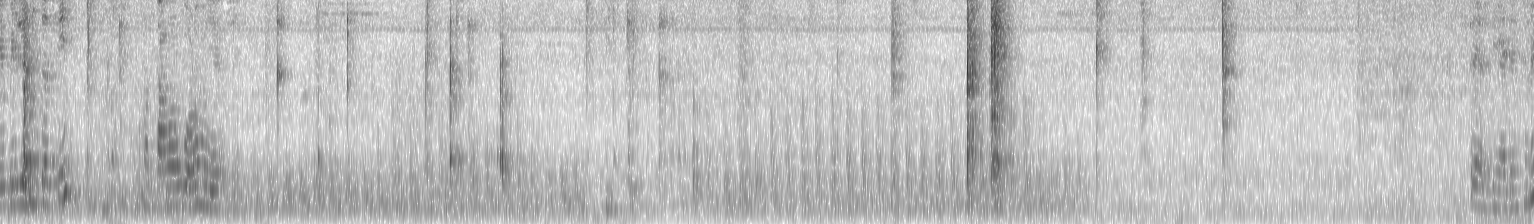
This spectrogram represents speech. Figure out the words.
এদিকে বেলে নিতেছি আমার তাওয়াও গরম হয়ে গেছে। তেল দেয় এখানে।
